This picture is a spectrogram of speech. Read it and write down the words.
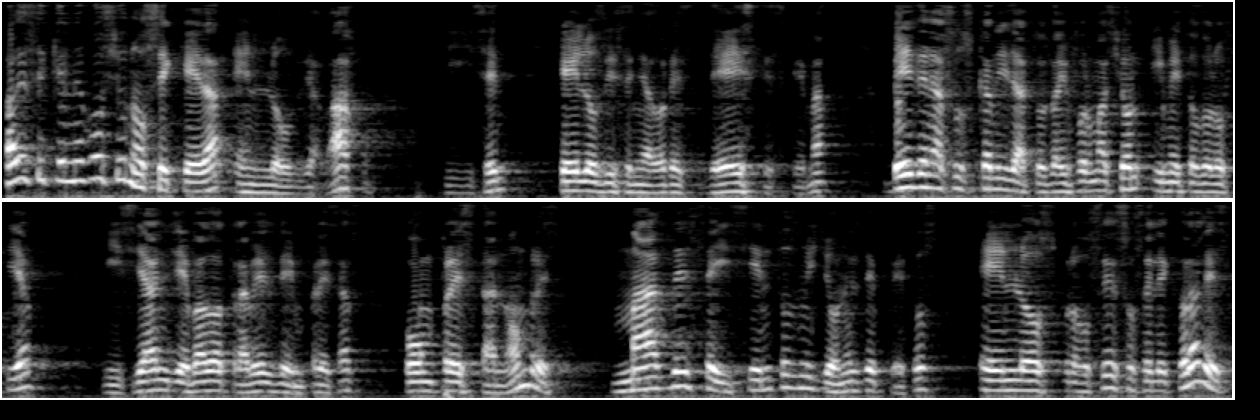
Parece que el negocio no se queda en los de abajo, Dicen que los diseñadores de este esquema venden a sus candidatos la información y metodología y se han llevado a través de empresas con prestanombres más de 600 millones de pesos en los procesos electorales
